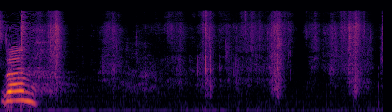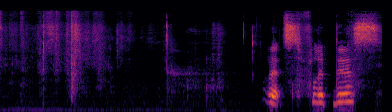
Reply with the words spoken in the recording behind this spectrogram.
That's done. Let's flip this.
